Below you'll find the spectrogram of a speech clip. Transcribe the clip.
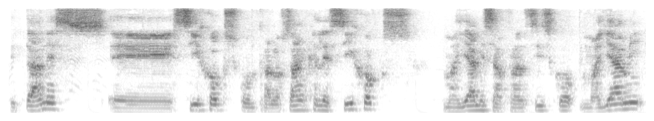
Titanes. eh, Seahawks contra Los Ángeles, Seahawks. Miami, San Francisco, Miami.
